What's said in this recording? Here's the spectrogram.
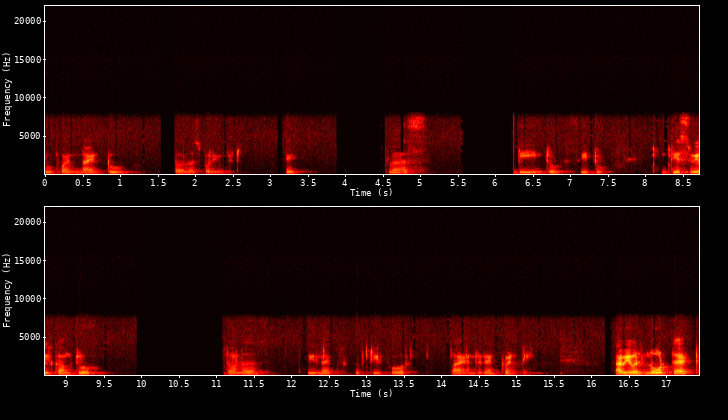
2.92 dollars per unit. Okay. Plus d into c2 this will come to dollars 3 lakh 54 520 now you will note that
